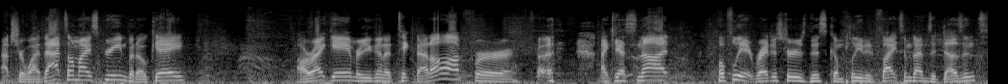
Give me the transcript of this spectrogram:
Not sure why that's on my screen, but okay. All right, game. Are you going to take that off or I guess not. Hopefully it registers this completed fight. Sometimes it doesn't.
